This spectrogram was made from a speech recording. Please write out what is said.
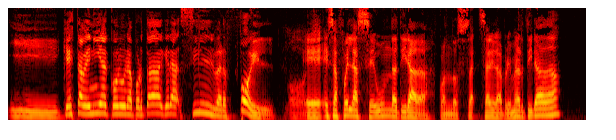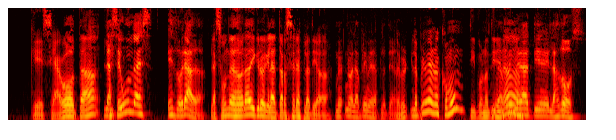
y que esta venía con una portada que era Silver Foil. Oh, Eh, esa fue la segunda tirada. Cuando sa- sale la primera tirada, que se agota. La y- segunda es, es dorada. la segunda es dorada y creo que la tercera es plateada. No, la primera es plateada. ¿La, la primera no es común? Tipo, no tiene la nada. primera tiene las dos.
